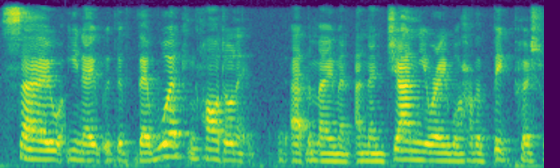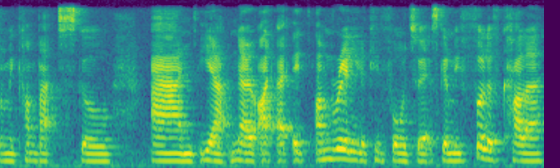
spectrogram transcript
so you know they're working hard on it at the moment, and then January we'll have a big push when we come back to school. And yeah, no, I, I am really looking forward to it. It's going to be full of colour.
